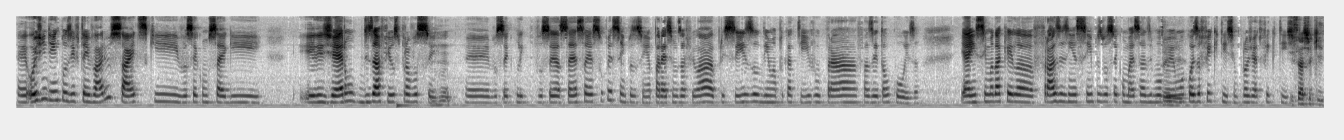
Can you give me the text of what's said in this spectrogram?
É, hoje em dia, inclusive, tem vários sites que você consegue. Eles geram desafios para você. Uhum. É, você clica, você acessa e é super simples assim, aparece um desafio, ah, eu preciso de um aplicativo para fazer tal coisa. E aí em cima daquela frasezinha simples você começa a desenvolver Entendi. uma coisa fictícia, um projeto E fictício. você acha que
